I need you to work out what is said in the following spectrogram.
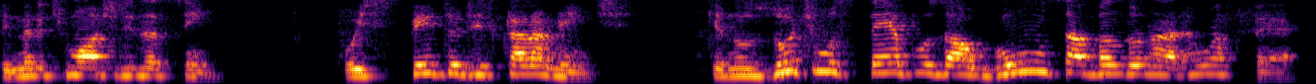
1 Timóteo diz assim: o Espírito diz claramente que nos últimos tempos alguns abandonarão a fé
